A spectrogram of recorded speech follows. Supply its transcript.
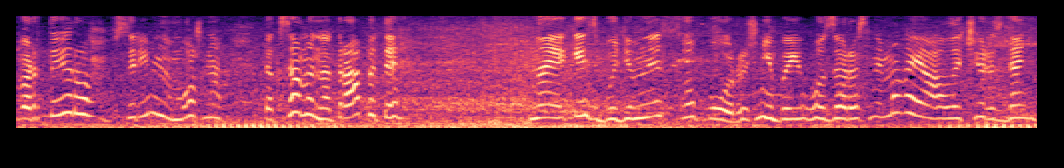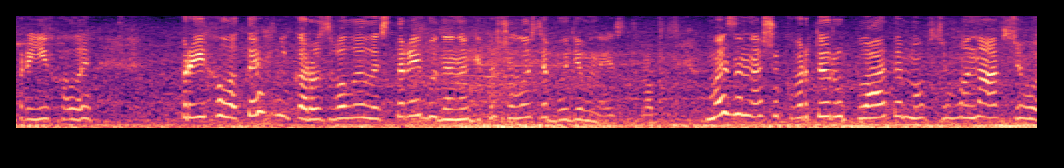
квартиру все рівно можна так само натрапити на якесь будівництво поруч. Ніби його зараз немає, але через день приїхали, приїхала техніка, розвалили старий будинок і почалося будівництво. Ми за нашу квартиру платимо всього-навсього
